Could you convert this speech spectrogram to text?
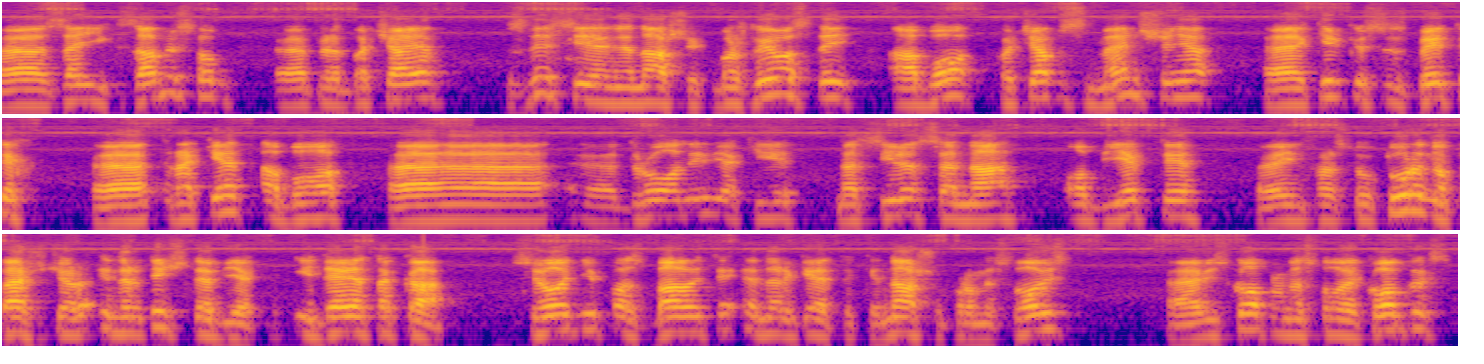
е, за їх замислом е, передбачає знецінення наших можливостей або хоча б зменшення е, кількості збитих е, ракет або е, е, дронів, які націляться на об'єкти е, інфраструктури, ну в першу чергу енергетичні об'єкти. Ідея така: сьогодні позбавити енергетики нашу промисловість, е, військово-промисловий комплекс,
